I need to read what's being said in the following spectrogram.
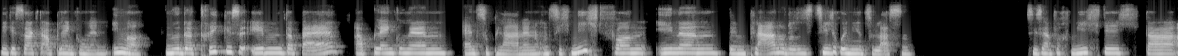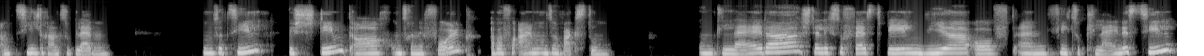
wie gesagt, Ablenkungen, immer. Nur der Trick ist eben dabei, Ablenkungen einzuplanen und sich nicht von ihnen den Plan oder das Ziel ruinieren zu lassen. Es ist einfach wichtig, da am Ziel dran zu bleiben. Unser Ziel bestimmt auch unseren Erfolg, aber vor allem unser Wachstum. Und leider stelle ich so fest, wählen wir oft ein viel zu kleines Ziel,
